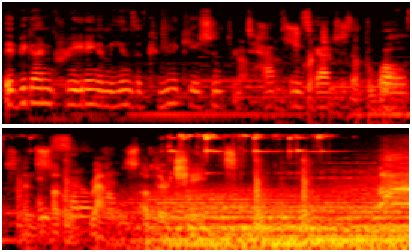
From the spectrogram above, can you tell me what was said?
They've begun creating a means of communication through taps and scratches at the walls and, and subtle, subtle rattles of their chains. The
